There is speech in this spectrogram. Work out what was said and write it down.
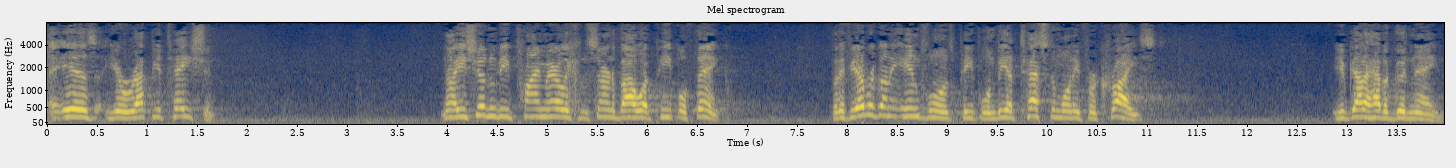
is your reputation. Now, you shouldn't be primarily concerned about what people think. But if you're ever going to influence people and be a testimony for Christ, you've got to have a good name.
